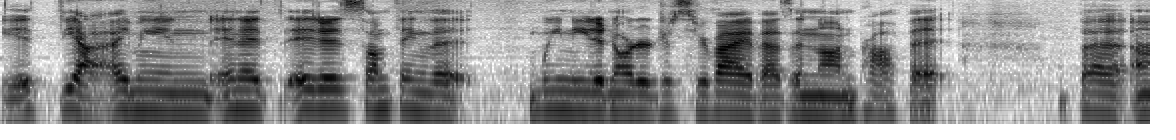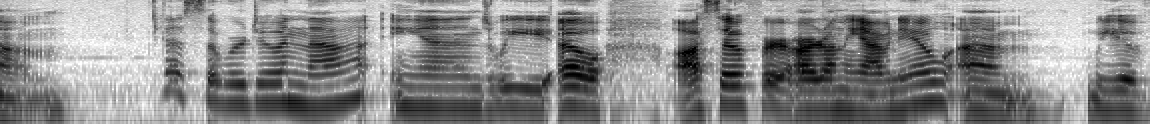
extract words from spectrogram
it, yeah, I mean, and it, it is something that we need in order to survive as a nonprofit. But um, yeah, so we're doing that, and we oh also for Art on the Avenue, um, we have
